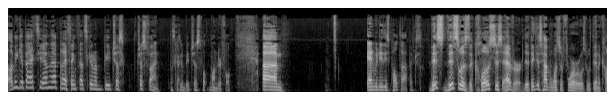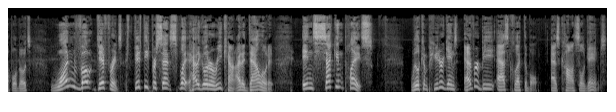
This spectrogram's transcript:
let me get back to you on that, but I think that's going to be just just fine. It's going to be just wonderful. Um, and we do these poll topics. This this was the closest ever. I think this happened once before, where it was within a couple of votes. One vote difference, fifty percent split. Had to go to a recount. I had to download it. In second place, will computer games ever be as collectible as console games?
